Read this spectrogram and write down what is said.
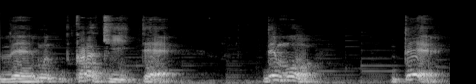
で、むから聞いて、でも、で、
